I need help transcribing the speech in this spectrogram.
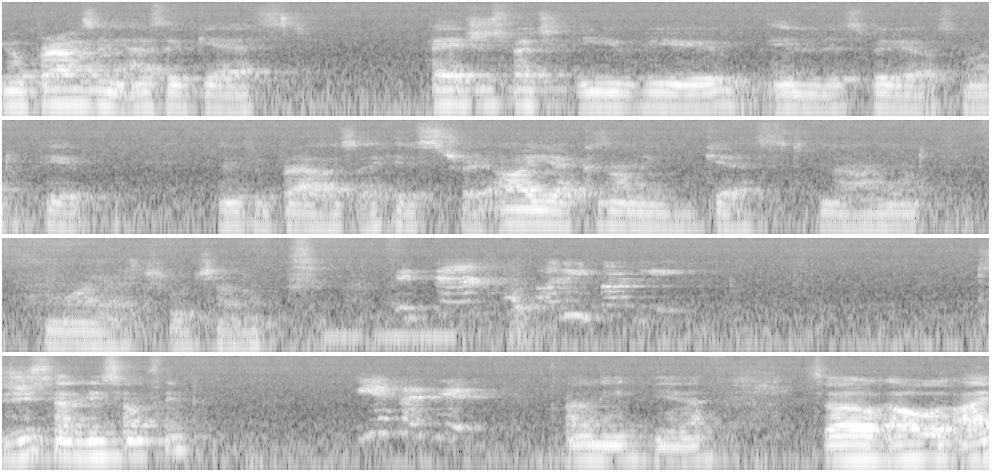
You're browsing as a guest. Pages that you view in this video will not appear in the browser history. Oh yeah, because I'm a guest. No, I want my actual channel. It's not funny. Did you send me something? Yes, I did. Funny, yeah. So, oh, I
